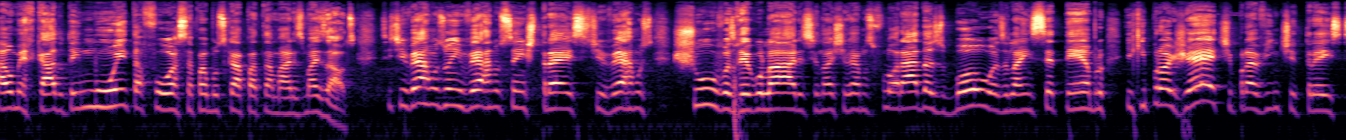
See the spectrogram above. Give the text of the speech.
o mercado tem muita força para buscar patamares mais altos. Se tivermos um inverno sem estresse, se tivermos chuvas regulares, se nós tivermos floradas boas lá em setembro e que projete para 23 2023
